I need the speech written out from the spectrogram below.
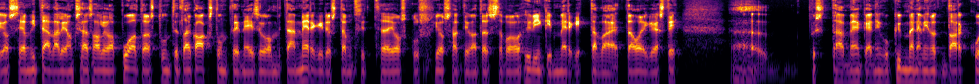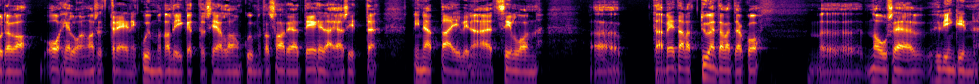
jos ei ole mitään väliä, onko se salilla puolitoista tuntia tai kaksi tuntia, niin ei se ole mitään merkitystä, mutta sitten joskus jossain tilanteessa voi olla hyvinkin merkittävää, että oikeasti pystytään melkein niin kuin 10 minuutin tarkkuudella ohjelmoimaan se treeni, kuinka monta liikettä siellä on, kuinka monta sarjaa tehdään ja sitten minä päivinä, että silloin tämä vetävät työntävät joko nousee hyvinkin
